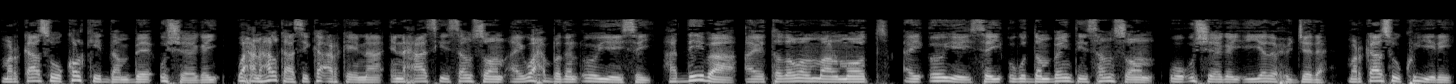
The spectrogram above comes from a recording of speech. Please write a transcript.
markaasuu kolkii dambe u sheegay. Waxaan halkaasi ka arkaynaa in xaaskii samson ay wax badan ooyeysay. Haddiiba ay toddoba maalmood ay ooyeysay. Ugu dambayntii samson wuu u sheegay iyada xujada markaasuu ku yidhi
